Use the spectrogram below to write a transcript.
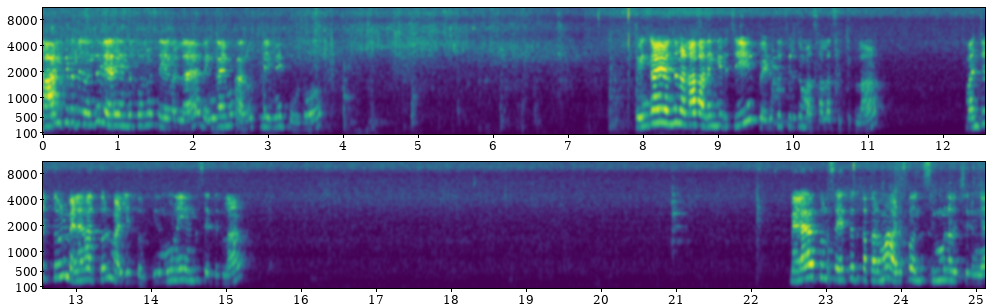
தாளிக்கிறதுக்கு வந்து வேற எந்த பொருளும் தேவையில்ல. வெங்காயமும் கருவேப்பிலையுமே போதும். வெங்காயம் வந்து நல்லா வதங்கிடுச்சு இப்போ எடுத்து வச்சிருக்க மசாலா சேர்த்துக்கலாம். மஞ்சள் தூள் மிளகாத்தூள் மல்லித்தூள். இது மூணையும் வந்து சேர்த்துக்கலாம். மிளகாத்தூள் சேர்த்ததுக்கு அப்புறமா அடுப்பை வந்து சிம்மில் வச்சிருங்க.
